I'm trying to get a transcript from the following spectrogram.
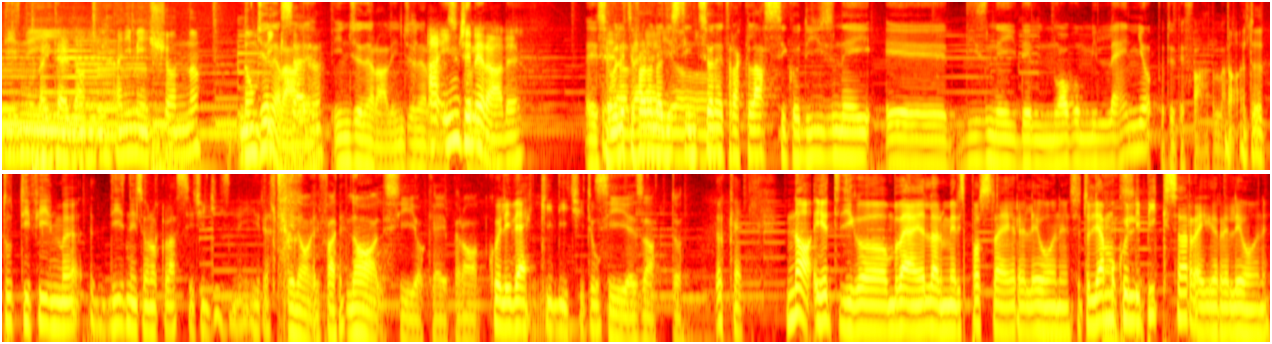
Disney. Animation, non in generale, Pixar. in generale, in generale. Ah, in secondo me. Generale. E se Eh, volete vabbè, fare una io- distinzione tra classico Disney e Disney del nuovo millennio, potete farla. No, t- tutti i film Disney sono classici Disney in realtà. E no, infatti, no, sì, ok, però... Quelli vecchi dici tu. Sì, esatto. Ok. No, io ti dico, vabbè, allora la mia risposta è il Re Leone. Se togliamo Eh, quelli sì. Pixar è il Re Leone.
